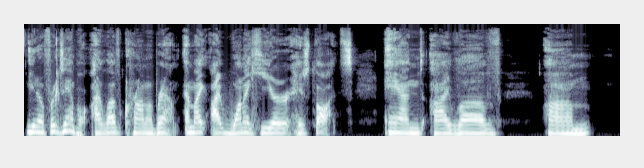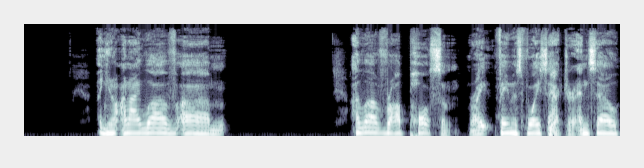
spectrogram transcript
you know, for example, I love Karamo Brown and like I want to hear his thoughts and I love, um, you know, and I love, um, I love Rob Paulsen, right? Famous voice Yeah. actor. And so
